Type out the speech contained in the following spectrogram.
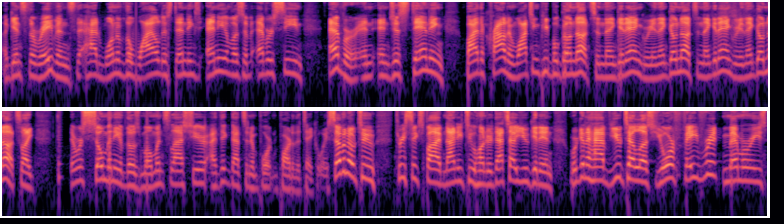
against the Ravens that had one of the wildest endings any of us have ever seen ever. And and just standing by the crowd and watching people go nuts and then get angry and then go nuts and then get angry and then go nuts. Like there were so many of those moments last year. I think that's an important part of the takeaway. 702-365-9200 that's how you get in. We're going to have you tell us your favorite memories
